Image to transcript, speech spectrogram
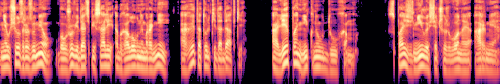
не ўсё зразумеў бо ўжо відаць пісалі аб галоўным раней а гэта толькі дадаткі але панікнуў духам. Спазнілася чырвоная армія.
